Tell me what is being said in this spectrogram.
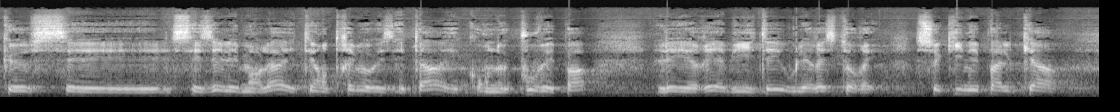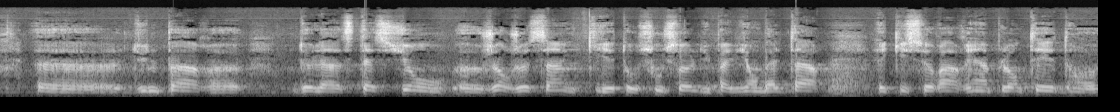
que ces, éléments-là étaient en très mauvais état et qu'on ne pouvait pas les réhabiliter ou les restaurer. Ce qui n'est pas le cas euh, d'une part de la station euh, Georges V qui est au sous-sol du pavillon Baltard et qui sera réimplantée dans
